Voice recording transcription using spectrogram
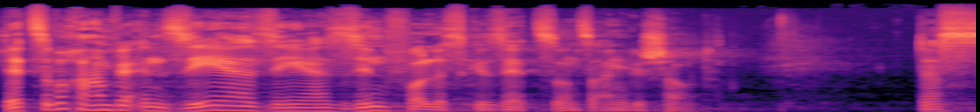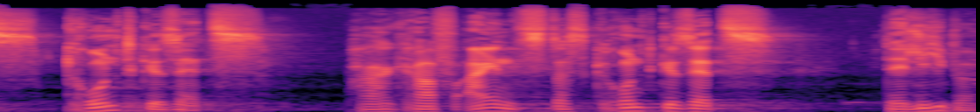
Letzte Woche haben wir ein sehr, sehr sinnvolles Gesetz uns angeschaut das Grundgesetz, Paragraph 1, das Grundgesetz der Liebe.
